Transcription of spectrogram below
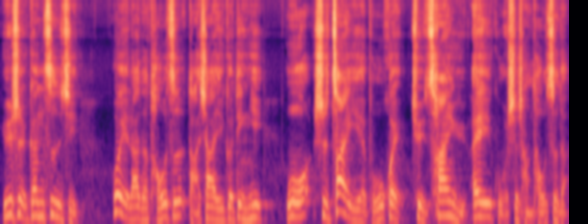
于是跟自己未来的投资打下一个定义：我是再也不会去参与 A 股市场投资的，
